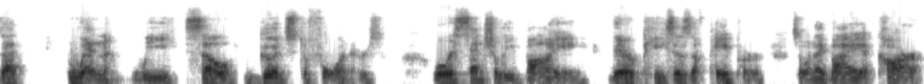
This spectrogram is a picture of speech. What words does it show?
that when we sell goods to foreigners, we're essentially buying their pieces of paper. So when I buy a car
